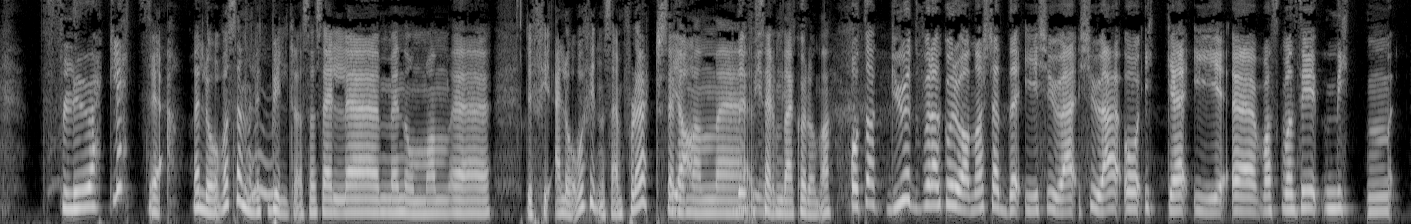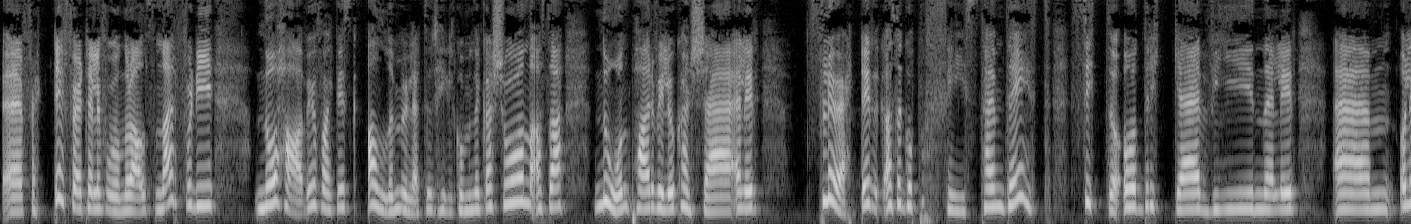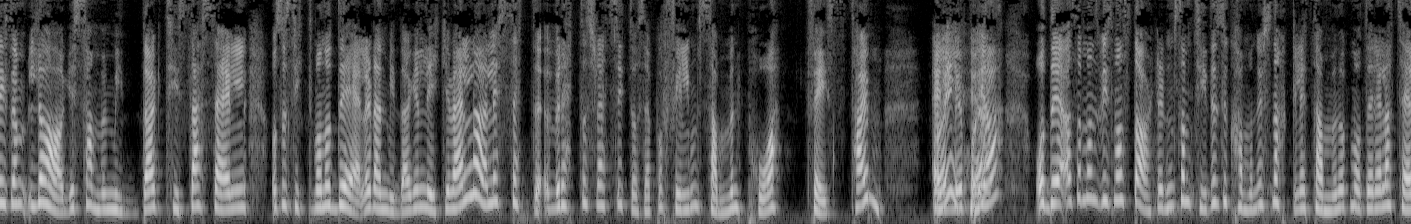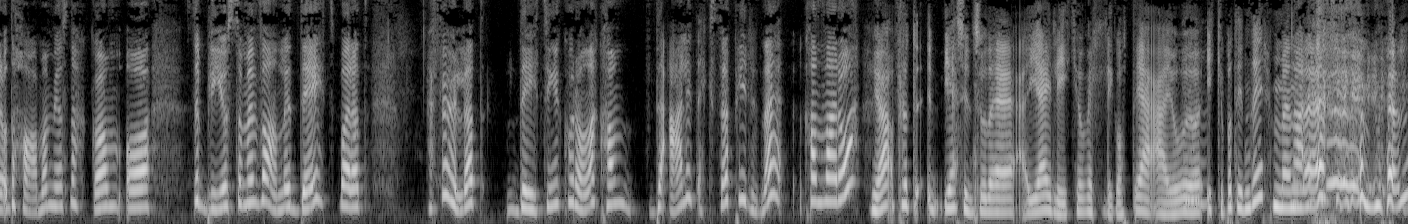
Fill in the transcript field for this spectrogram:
flørt litt. Ja. Det er lov å sende litt bilder av seg selv eh, med noen man eh, Det er lov å finne seg en flørt, selv, Ja, om man, eh, selv om det er korona. Og takk Gud for at korona skjedde i 2020, og ikke i hva skal man si, 1940, før telefoner og alt sånt der. Fordi nå har vi jo faktisk alle muligheter til kommunikasjon. Altså, noen par vil jo kanskje, eller flørter, altså gå på FaceTime-date, sitte og drikke vin eller um, Og liksom lage samme middag til seg selv, og så sitter man og deler den middagen likevel, da. Eller sette, rett og slett sitte og se på film sammen på FaceTime. Oi, på, ja. Og det, altså, man, hvis man starter den samtidig, så kan man jo snakke litt sammen og på en måte relatere, og da har man mye å snakke om. Og så det blir jo som en vanlig date, bare at jeg føler at dating i korona kan Det er litt ekstra pirrende, kan være òg. Ja, for jeg syns jo det Jeg liker jo veldig godt Jeg er jo ikke på Tinder, men, men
